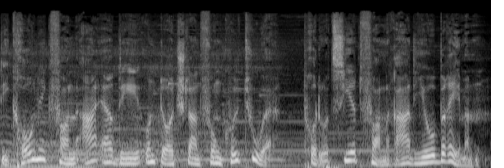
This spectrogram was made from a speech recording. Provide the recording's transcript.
Die Chronik von ARD und Deutschlandfunk Kultur. Produziert von Radio Bremen.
